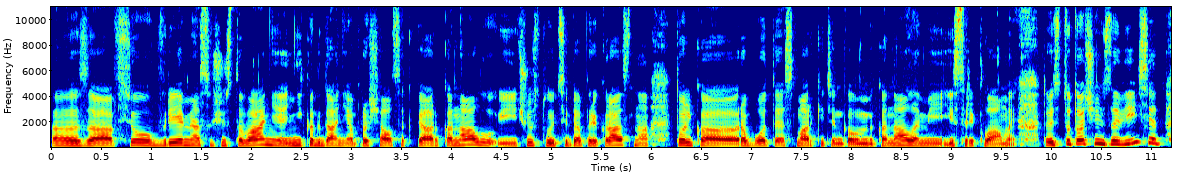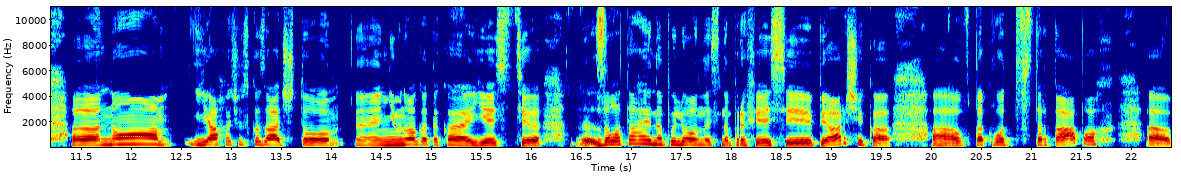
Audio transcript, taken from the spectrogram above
э, за все время существования никогда не обращался к пиар-каналу и чувствует себя прекрасно, только работая с маркетинговыми каналами и с рекламой. То есть тут очень зависит, э, но я хочу сказать, что э, немного такая есть э, золотая напыленность на профессии пиарщика. Э, так вот, в стартапах э,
